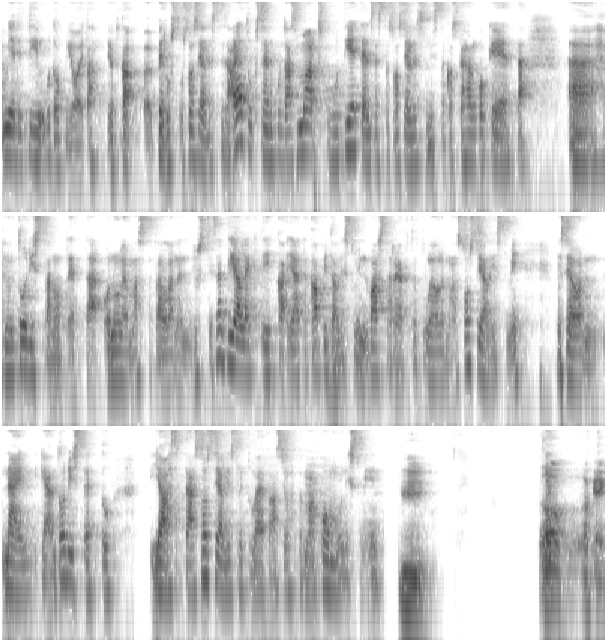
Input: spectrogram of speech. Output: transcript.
mietittiin utopioita, jotka perustuu sosialistiseen ajatukseen, kun taas Marx puhuu tieteellisestä sosialismista, koska hän kokee, että hän on todistanut, että on olemassa tällainen justiinsa dialektiikka ja että kapitalismin vastareaktio tulee olemaan sosialismi ja se on näin ikään todistettu. Ja sitten tämä sosialismi tulee taas johtamaan kommunismiin. Mm. Oh, okay,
